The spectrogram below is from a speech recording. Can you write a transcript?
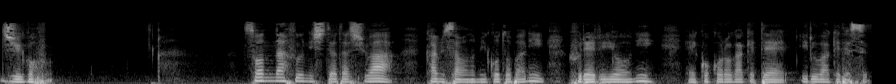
15分。そんな風にして私は神様の御言葉に触れるように心がけているわけです。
